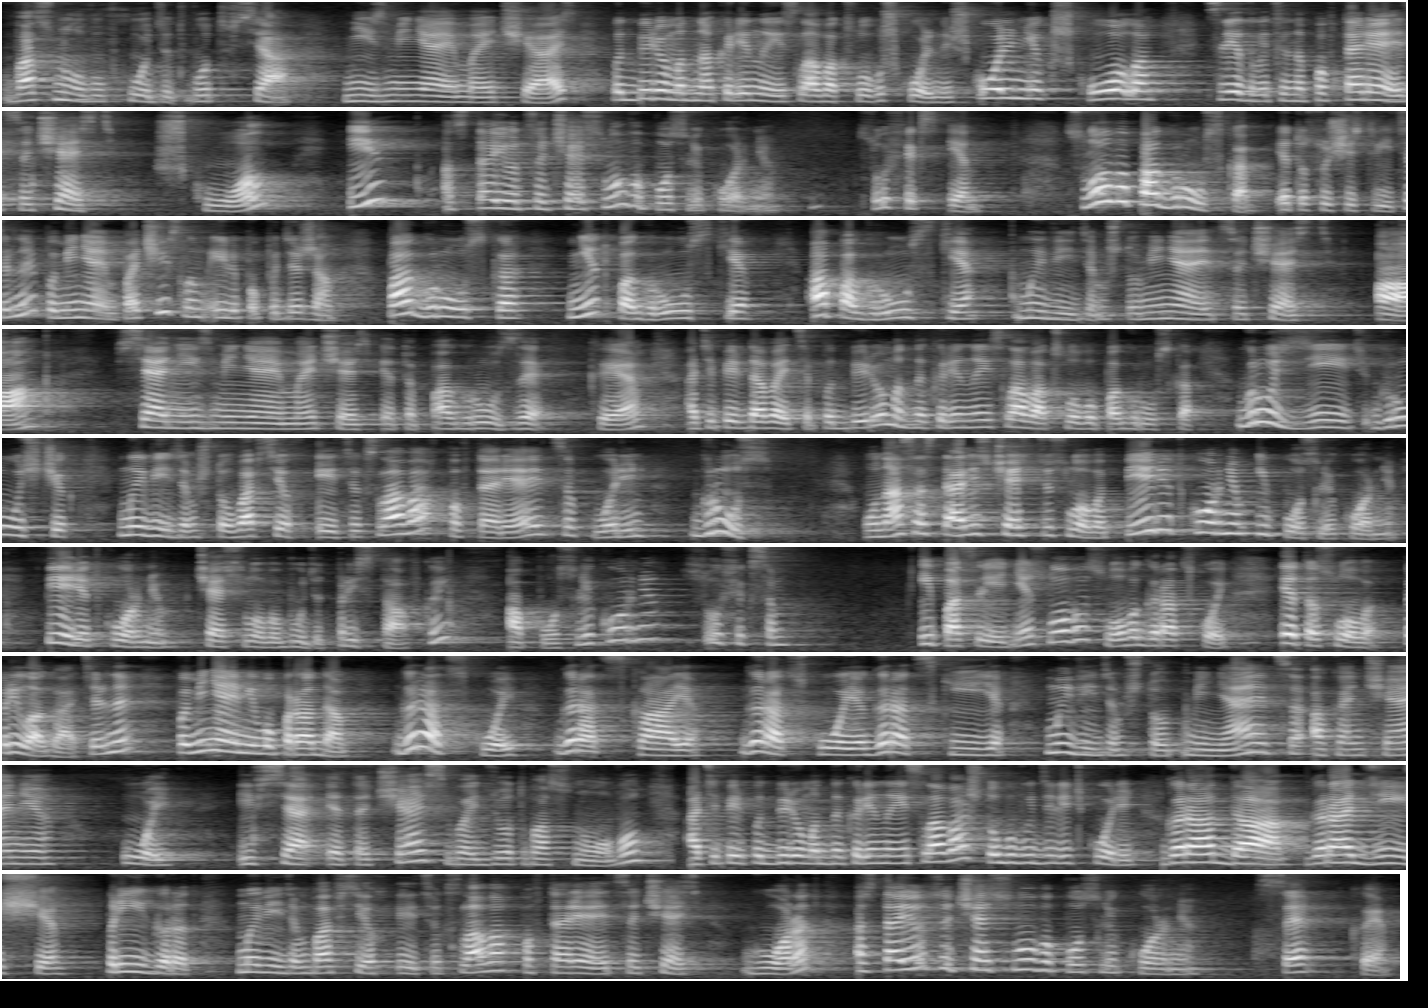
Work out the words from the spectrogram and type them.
в основу входит вот вся неизменяемая часть. Подберем однокоренные слова к слову школьный. Школьник, школа. Следовательно, повторяется часть школ и остается часть слова после корня. Суффикс «н». Слово «погрузка» – это существительное, поменяем по числам или по падежам. Погрузка, нет погрузки, а погрузке мы видим, что меняется часть «а», Вся неизменяемая часть – это погрузка. А теперь давайте подберем однокоренные слова к слову «погрузка». Грузить, грузчик. Мы видим, что во всех этих словах повторяется корень «груз». У нас остались части слова перед корнем и после корня. Перед корнем часть слова будет приставкой, а после корня – суффиксом. И последнее слово – слово «городской». Это слово прилагательное. Поменяем его по родам. Городской, городская, городское, городские. Мы видим, что меняется окончание «ой». И вся эта часть войдет в основу. А теперь подберем однокоренные слова, чтобы выделить корень. Города, городище, пригород. Мы видим во всех этих словах повторяется часть город, остается часть слова после корня. С, К.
